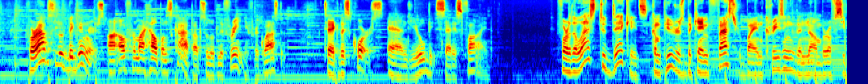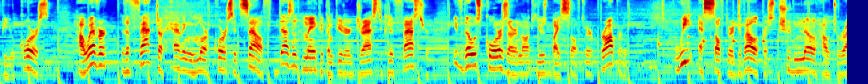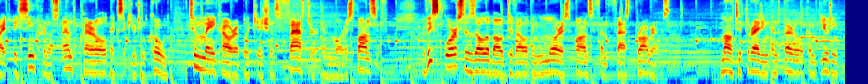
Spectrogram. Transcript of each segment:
For absolute beginners, I offer my help on Skype absolutely free if requested. Take this course and you'll be satisfied. For the last two decades, computers became faster by increasing the number of CPU cores. However, the fact of having more cores itself doesn't make a computer drastically faster if those cores are not used by software properly. We, as software developers, should know how to write asynchronous and parallel executing code to make our applications faster and more responsive. This course is all about developing more responsive and fast programs. Multi-threading and parallel computing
